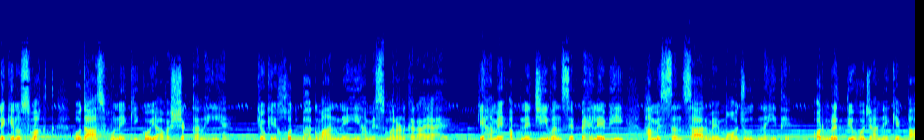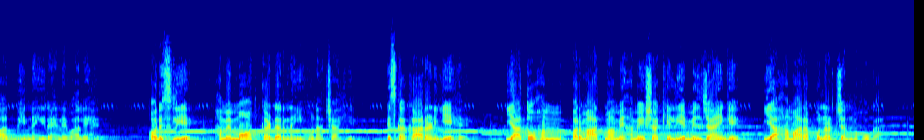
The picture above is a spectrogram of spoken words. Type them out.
लेकिन उस वक्त उदास होने की कोई आवश्यकता नहीं है। क्योंकि खुद भगवान ने ही हमें स्मरण कराया है कि हमें अपने जीवन से पहले भी हम इस संसार में मौजूद नहीं थे और मृत्यु हो जाने के बाद भी नहीं रहने वाले हैं। और इसलिए हमें मौत का डर नहीं होना चाहिए। इसका कारण ये है, या तो हम परमात्मा में हमेशा के लिए मिल जाएँगे, या हमारा पुनर्जन्म होगा।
